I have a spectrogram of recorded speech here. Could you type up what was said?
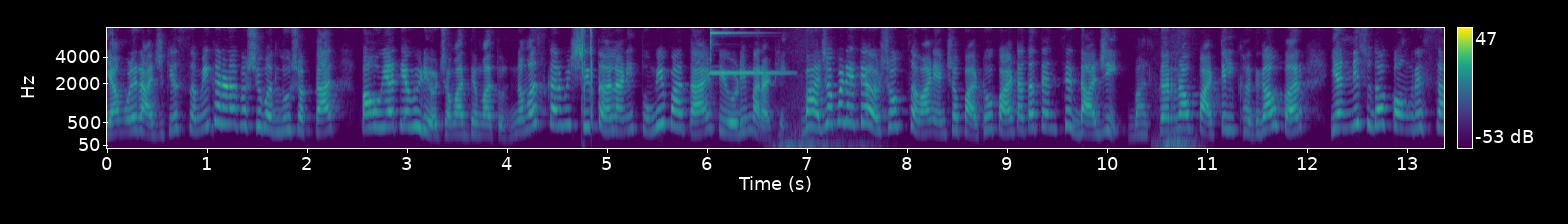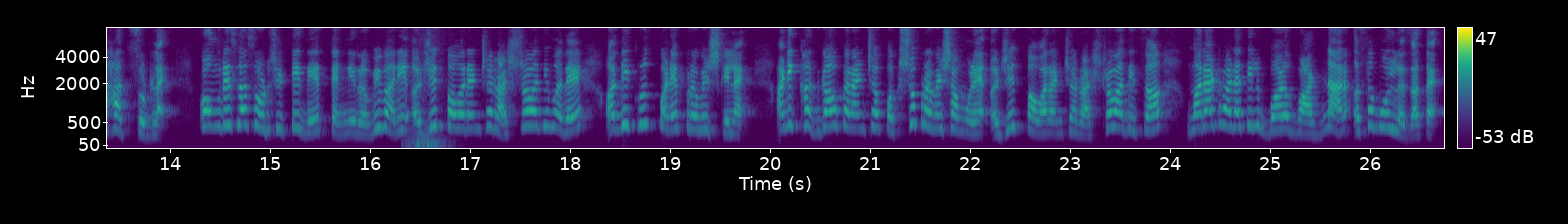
यामुळे राजकीय समीकरणं कशी बदलू शकतात? पाहूयात या व्हिडिओच्या माध्यमातून. नमस्कार मी शीतल आणि तुम्ही पाहताय टीओडी मराठी. भाजप नेते अशोक चव्हाण यांच्या पाठोपाठ आता त्यांचे दाजी भास्करराव पाटील खदगावकर यांनी सुद्धा काँग्रेसचा हात सोडलाय. काँग्रेसला सोडचिठ्ठी देत त्यांनी रविवारी अजित पवार यांच्या राष्ट्रवादीमध्ये अधिकृतपणे प्रवेश केलाय. आणि खदगावकरांच्या पक्षप्रवेशामुळे अजित पवारांच्या राष्ट्रवादीचं मराठवाड्यातील बळ वाढणार असं बोललं जात आहे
